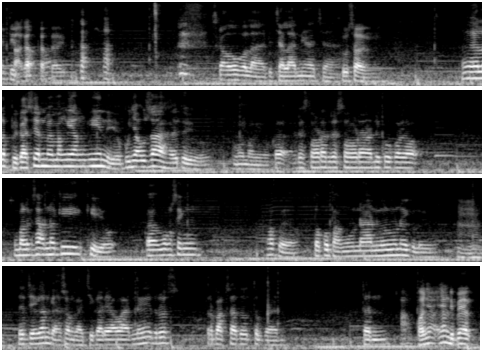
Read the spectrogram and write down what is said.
di- Tak kat-kat aja. Sekarang apa lah, dijalani aja. Susah. Eh, lebih kasihan memang yang ini ya, punya usaha itu yo. Memang yo, kayak restoran-restoran itu kayak sing paling sakno iki iki yo. Kayak wong sing apa ya, toko bangunan ngono-ngono iku lho yo. Heeh. Jadi dia kan gak iso gaji karyawannya terus terpaksa tutup kan. Dan Ah, Banyak yang di PHK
